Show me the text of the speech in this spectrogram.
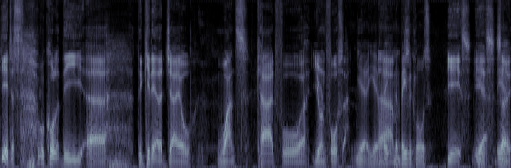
Yeah, just we'll call it the uh, the get out of jail once card for your enforcer. Yeah, yeah, um, the beaver claws. Yes, yes. yeah. So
